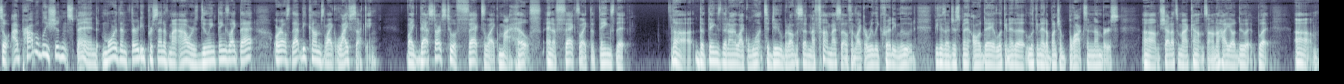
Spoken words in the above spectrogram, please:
So I probably shouldn't spend more than 30% of my hours doing things like that or else that becomes like life sucking. Like that starts to affect like my health and affect like the things that uh, the things that I like want to do, but all of a sudden I find myself in like a really cruddy mood because I just spent all day looking at a looking at a bunch of blocks and numbers. Um, shout out to my accountants. I don't know how y'all do it, but um,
